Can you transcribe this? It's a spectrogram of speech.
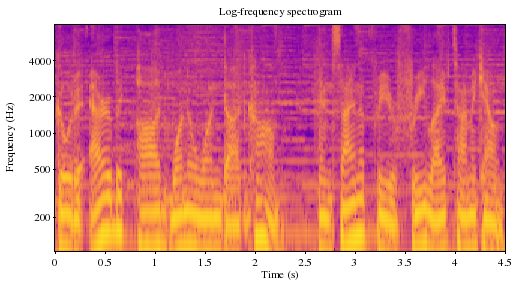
Go to ArabicPod101.com and sign up for your free lifetime account.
